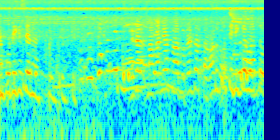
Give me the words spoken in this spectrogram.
yang putih ke sana. Makanya satu. Putih tiga batu.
